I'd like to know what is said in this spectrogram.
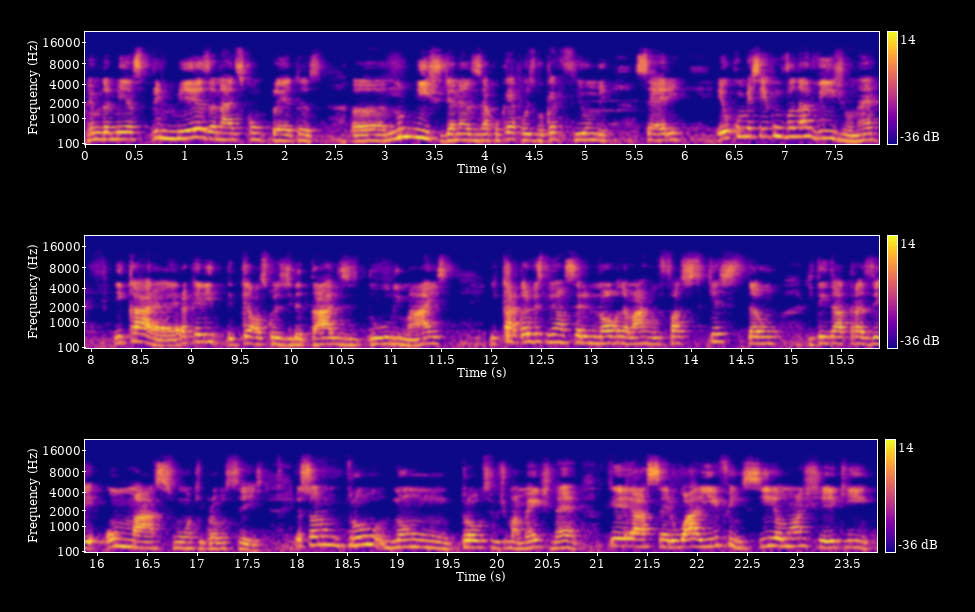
Lembro das minhas primeiras análises completas uh, no nicho de analisar qualquer coisa, qualquer filme, série. Eu comecei com WandaVision, né? E cara, era aquele, aquelas coisas de detalhes e tudo e mais. E cara, toda vez que vem uma série nova da Marvel, eu faço questão de tentar trazer o máximo aqui pra vocês. Eu só não, tru, não trouxe ultimamente, né? Porque a série Warif em si, eu não achei que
